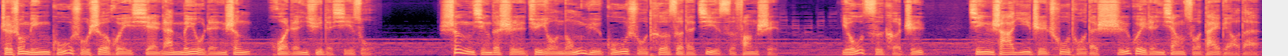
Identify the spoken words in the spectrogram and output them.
这说明古蜀社会显然没有人生或人殉的习俗。盛行的是具有浓郁古蜀特色的祭祀方式。由此可知，金沙遗址出土的石贵人像所代表的，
